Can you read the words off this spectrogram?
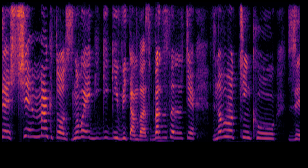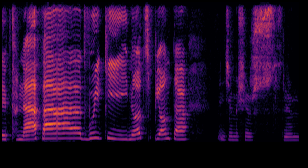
Cześć, Magdo, znowu ja Gigi, witam was bardzo serdecznie w nowym odcinku z FNAFa dwójki, noc piąta. Będziemy się już z tym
